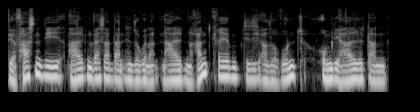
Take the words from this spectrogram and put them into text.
Wir fassen die Haldenwässer dann in sogenannten Haldenrandgräben, die sich also rund um die Halde dann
